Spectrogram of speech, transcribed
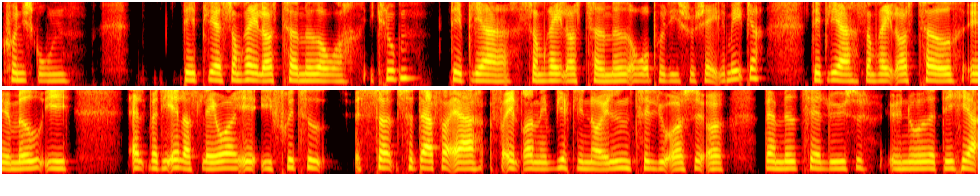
kun i skolen. Det bliver som regel også taget med over i klubben. Det bliver som regel også taget med over på de sociale medier. Det bliver som regel også taget øh, med i alt, hvad de ellers laver i, i fritid. Så, så derfor er forældrene virkelig nøglen til jo også at være med til at løse øh, noget af det her,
